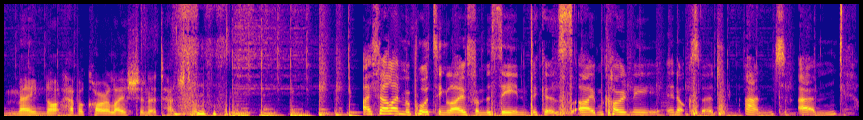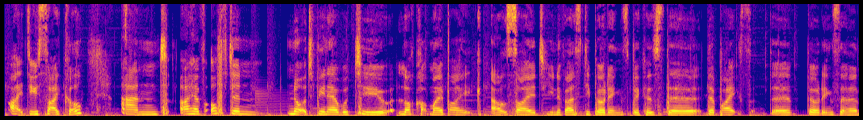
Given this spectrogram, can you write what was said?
may not have a correlation attached to it. I feel I'm reporting live from the scene because I'm currently in Oxford and um, I do cycle, and I have often not been able to lock up my bike outside university buildings because the the bikes the buildings are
